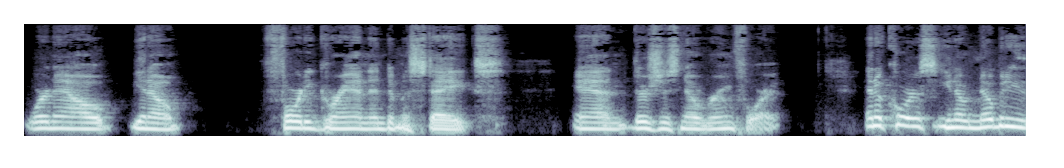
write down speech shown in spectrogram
We're now, you know, 40 grand into mistakes and there's just no room for it. And of course, you know, nobody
